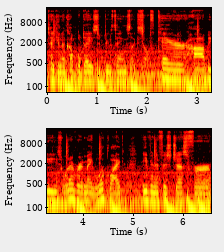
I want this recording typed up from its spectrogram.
taking a couple days to do things like self-care, hobbies, whatever it may look like, even if it's just for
